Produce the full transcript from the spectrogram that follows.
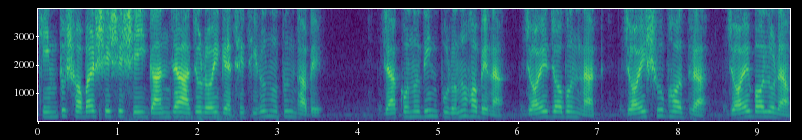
কিন্তু সবার শেষে সেই গান যা আজও রয়ে গেছে চির নতুন ভাবে যা কোনোদিন পুরনো হবে না। জয় জগন্নাথ, জয় সুভদ্রা, জয় বলরাম।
